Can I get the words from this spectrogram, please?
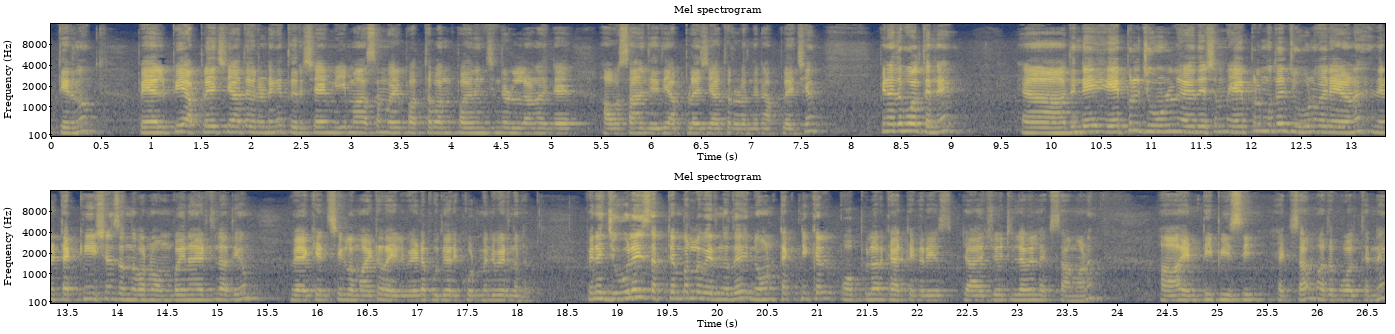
ഇട്ടിരുന്നു. ഇപ്പോൾ എൽ പി അപ്ലൈ ചെയ്യാത്തവരുണ്ടെങ്കിൽ തീർച്ചയായും ഈ മാസം ഒരു പത്ത് പതിനഞ്ചിന്റെ ഉള്ളിലാണ് അതിന്റെ അവസാന തീയതി അപ്ലൈ ചെയ്യാത്തവരുടൻ തന്നെ അപ്ലൈ ചെയ്യാം പിന്നെ അതുപോലെ തന്നെ അതിന്റെ ഏപ്രിൽ ജൂണിൽ ഏകദേശം ഏപ്രിൽ മുതൽ ജൂൺ വരെയാണ് ഇതിന്റെ ടെക്നീഷ്യൻസ് എന്ന് പറഞ്ഞ ഒമ്പതിനായിരത്തിലധികം വേക്കൻസികളുമായിട്ട് റെയിൽവേയുടെ പുതിയ റിക്രൂട്ട്മെന്റ് വരുന്നുണ്ട്. പിന്നെ ജൂലൈ സെപ്റ്റംബറിൽ വരുന്നത് non technical popular categories graduate level എക്സാമാണ് N T P C exam അതുപോലെ തന്നെ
